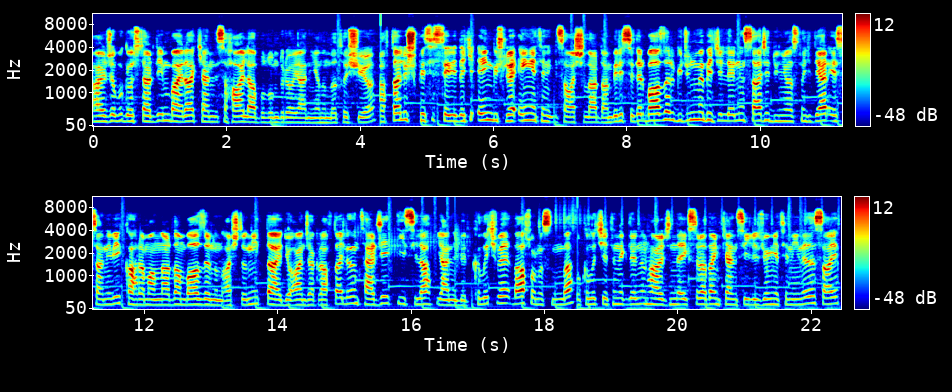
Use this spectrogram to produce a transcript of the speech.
Ayrıca bu gösterdiğim bayrağı kendisi hala bulunduruyor yani yanında taşıyor. Raftalia şüphesiz serideki en güçlü ve en yetenekli savaşçılardan birisidir. Bazıları gücünün ve becerilerinin sadece dünyasındaki diğer efsanevi kahramanlardan bazılarının aştığını iddia ediyor. Ancak Raftalia'nın tercih ettiği silah yani bir kılıç ve daha sonrasında bu kılıç yeteneklerinin haricinde ekstradan kendisi illüzyon yeteneğine de sahip.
